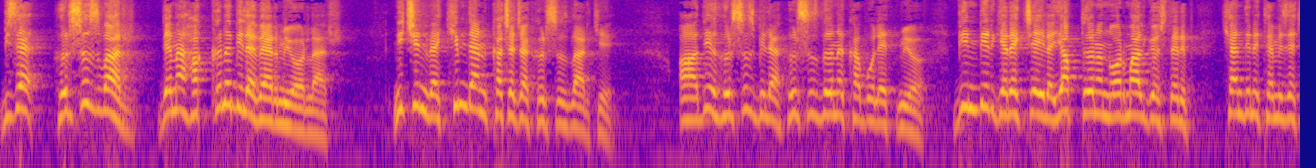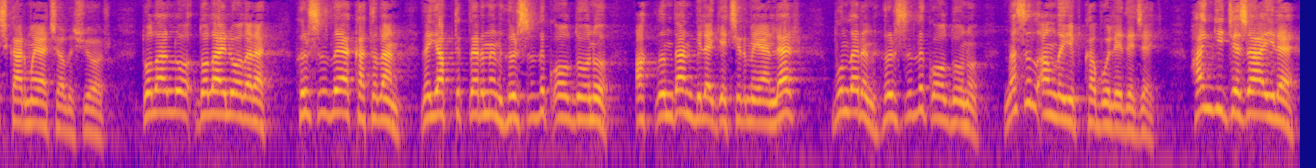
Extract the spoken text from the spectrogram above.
Bize hırsız var deme hakkını bile vermiyorlar. Niçin ve kimden kaçacak hırsızlar ki? Adi hırsız bile hırsızlığını kabul etmiyor. Bin bir gerekçeyle yaptığını normal gösterip kendini temize çıkarmaya çalışıyor. Dolaylı, dolaylı olarak hırsızlığa katılan ve yaptıklarının hırsızlık olduğunu aklından bile geçirmeyenler bunların hırsızlık olduğunu nasıl anlayıp kabul edecek? Hangi ceza ile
